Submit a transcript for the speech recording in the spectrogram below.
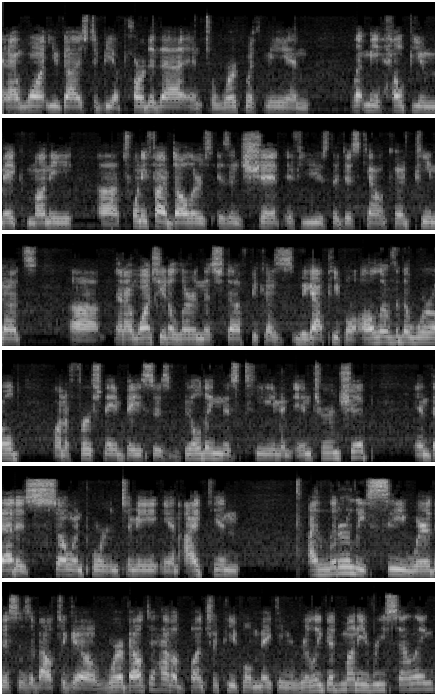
And I want you guys to be a part of that and to work with me and let me help you make money. Uh, $25 isn't shit if you use the discount code PEANUTS. Uh, and I want you to learn this stuff because we got people all over the world on a first name basis building this team and internship. And that is so important to me. And I can, I literally see where this is about to go. We're about to have a bunch of people making really good money reselling,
